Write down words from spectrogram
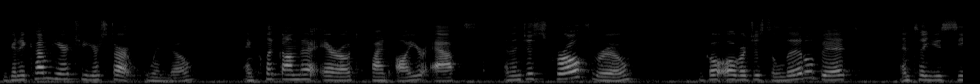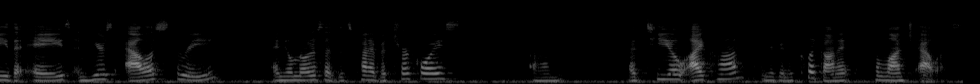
You're going to come here to your Start window and click on the arrow to find all your apps, and then just scroll through, go over just a little bit until you see the A's, and here's Alice 3, and you'll notice that it's kind of a turquoise um, a teal icon and you're going to click on it to launch Alice.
